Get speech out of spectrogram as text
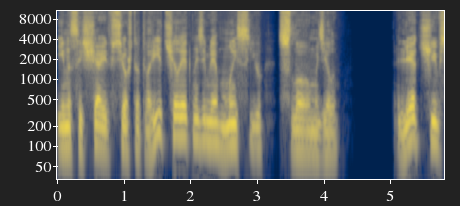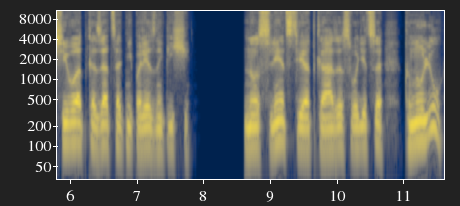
и насыщает все, что творит человек на земле мыслью, словом и делом. Легче всего отказаться от неполезной пищи. Но следствие отказа сводится к нулю,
